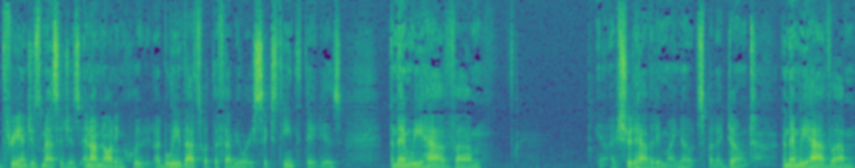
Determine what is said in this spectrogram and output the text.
Three Angels messages, and I'm not included. I believe that's what the February 16th date is. And then we have, um, I should have it in my notes, but I don't. And then we have um,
